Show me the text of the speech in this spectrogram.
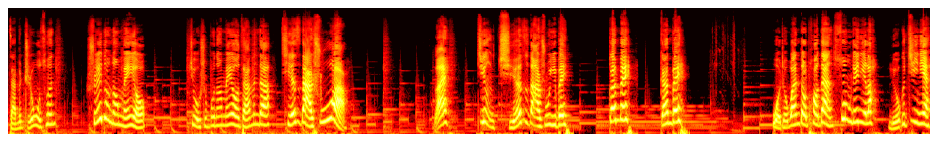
咱们植物村，谁都能没有，就是不能没有咱们的茄子大叔啊！来。敬茄子大叔一杯，干杯，干杯！我这豌豆炮弹送给你了，留个纪念。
